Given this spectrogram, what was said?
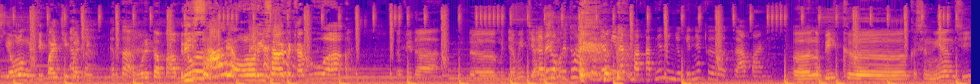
Ya Allah ngisi pancing-pancing. eta murid apa Abdul? Risal ya Allah Risal tekan gua. Tapi dah dah menjamin si Tapi waktu itu hasilnya minat bakatnya nunjukinnya ke ke apa nih? Eh, lebih ke kesenian sih.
